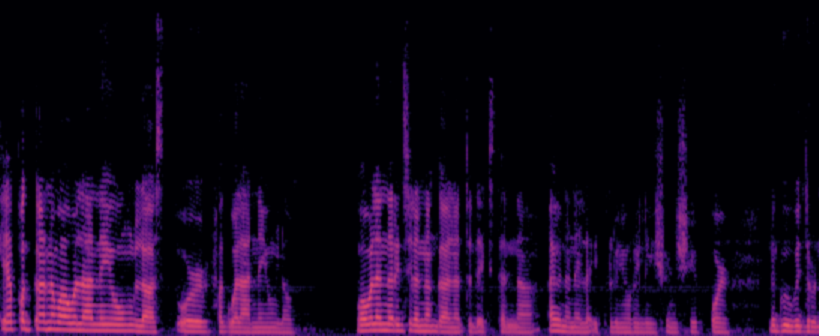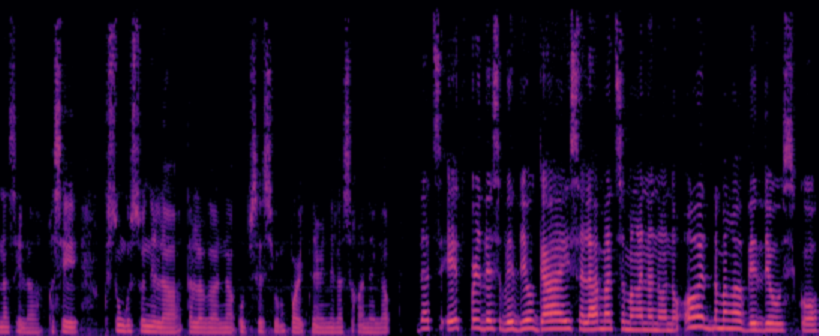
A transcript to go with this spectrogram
Kaya pagka nawawala na yung lust or pag wala na yung love, wawalan na rin sila ng gana to the extent na ayaw na nila ituloy yung relationship or nagwi-withdraw na sila kasi gustong gusto nila talaga na obsessed yung partner nila sa kanila. That's it for this video, guys. Salamat sa mga nanonood ng mga videos ko.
